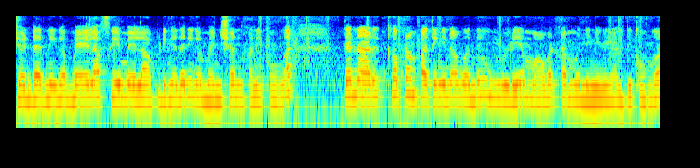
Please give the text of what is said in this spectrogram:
ஜெண்டர் நீங்கள் மேலாக ஃபீமேலாக அப்படிங்கிறத நீங்கள் மென்ஷன் பண்ணிக்கோங்க. தென் அதுக்கப்புறம் பார்த்தீங்கன்னா வந்து உங்களுடைய மாவட்டம் நீங்கள் எழுதிக்கோங்க.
